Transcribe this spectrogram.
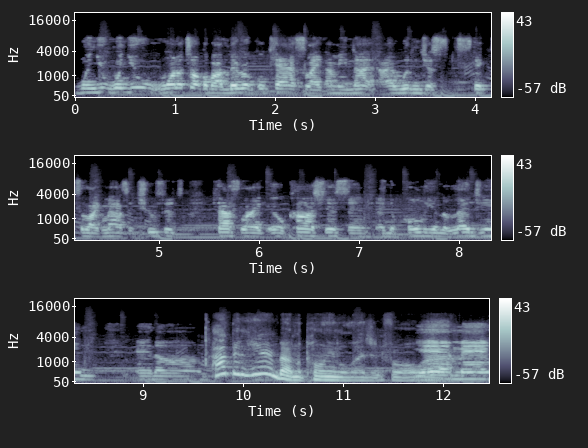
when you when you want to talk about lyrical cats, like I mean, not I wouldn't just stick to like Massachusetts cats like Ill Conscious and, and Napoleon the Legend, and um, I've been hearing about Napoleon the Legend for a while. yeah, man.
